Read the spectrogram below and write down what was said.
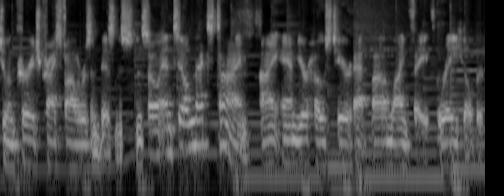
to encourage Christ followers in business. And so until next time, I am your host here at Bottom Line Faith, Ray Hilbert,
